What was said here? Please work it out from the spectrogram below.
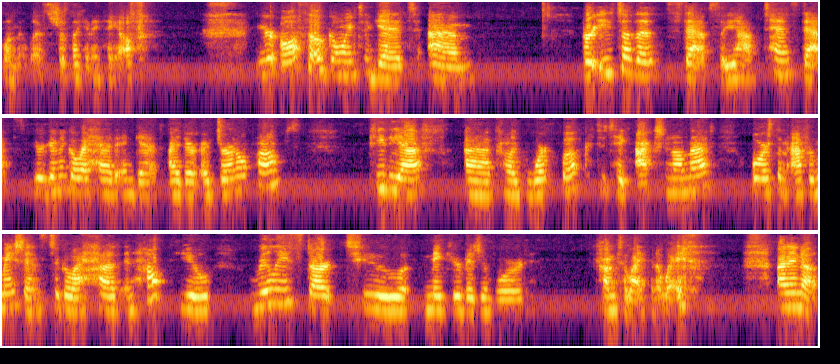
limitless, just like anything else. You're also going to get um, for each of the steps, so you have 10 steps, you're going to go ahead and get either a journal prompt, PDF, uh, kind of like workbook to take action on that, or some affirmations to go ahead and help you really start to make your vision board come to life in a way. I know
